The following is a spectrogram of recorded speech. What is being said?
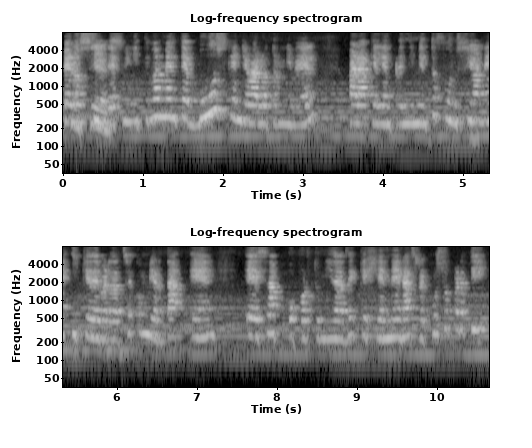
pero Así sí, es. definitivamente busquen llevarlo a otro nivel para que el emprendimiento funcione y que de verdad se convierta en esa oportunidad de que generas recurso para ti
